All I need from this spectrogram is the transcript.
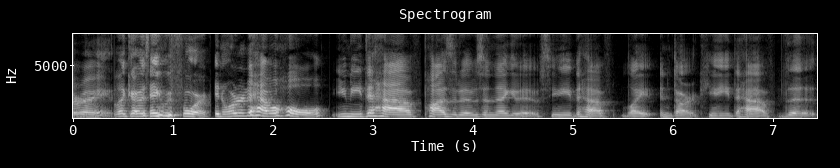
there. right. Like I was saying before, in order to have a whole, you need to have positives and negatives. You need to have light and dark. You need to have the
